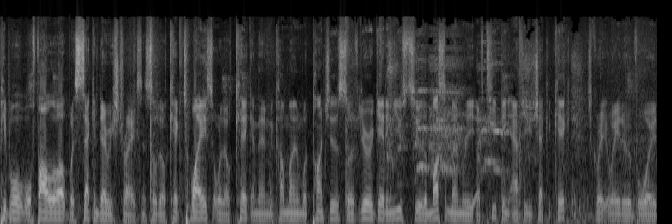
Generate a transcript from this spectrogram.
people will follow up with secondary strikes. And so they'll kick twice or they'll kick and then come in with punches. So if you're getting used to the muscle memory of teeping after you check a kick, it's a great way to avoid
